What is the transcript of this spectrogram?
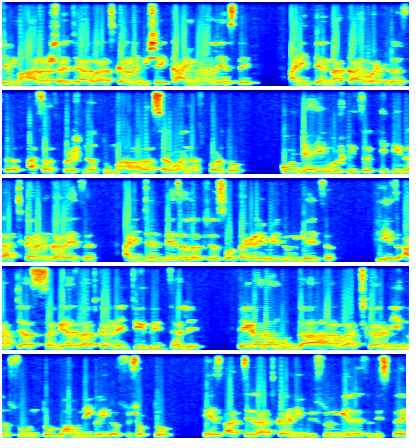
ते महाराष्ट्राच्या राजकारणाविषयी काय म्हणाले असते? आणि त्यांना काय वाटलं असतं? असाच प्रश्न तुम्हा आम्हाला सर्वांनाच पडतो. कोणत्याही गोष्टीचं किती राजकारण करायचं आणि जनतेचं लक्ष स्वतःकडे वेधून घ्यायचं? हीच आजच्या सगळ्याच राजकारण्यांची रीत झाली आहे. एखादा मुद्दा हा राजकारणी नसून तो भावनिकही असू शकतो. हेच आजचे राजकारणी विसरून गेल्याचं दिसतंय.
